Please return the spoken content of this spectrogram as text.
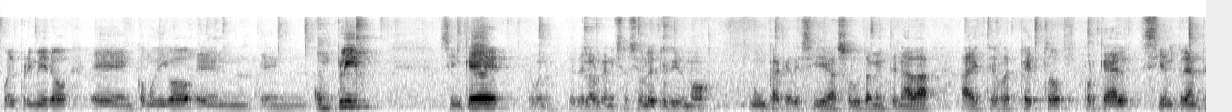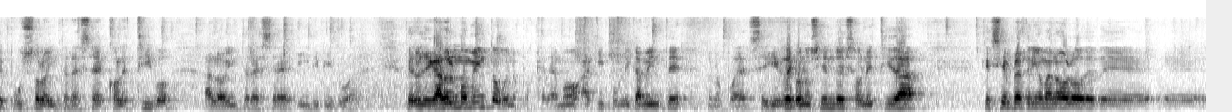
fue el primero como digo, en cumplir sin que, bueno, desde la organización le tuvimos nunca que decir absolutamente nada a este respecto, porque él siempre antepuso los intereses colectivos a los intereses individuales. Pero llegado el momento, bueno, pues queremos aquí públicamente, bueno, pues seguir reconociendo esa honestidad que siempre ha tenido Manolo desde, eh,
